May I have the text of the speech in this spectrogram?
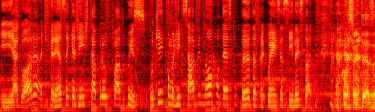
E agora a diferença é que a gente tá preocupado com isso. O que, como a gente sabe, não acontece com tanta frequência assim na história. Com certeza,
